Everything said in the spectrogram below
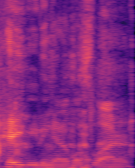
Hate eating edibles, liar.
